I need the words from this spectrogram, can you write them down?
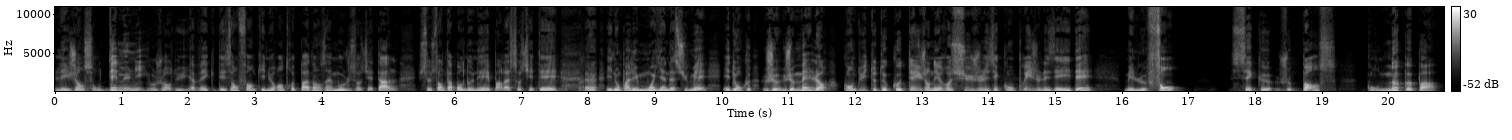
les gens sont démunis aujourd'hui avec des enfants qui ne rentrent pas dans un moule sociétal, ils se sentent abandonnés par la société, euh, ils n'ont pas les moyens d'assumer, et donc je, je mets leur conduite de côté, j'en ai reçu, je les ai compris, je les ai aidés, mais le fond, c'est que je pense qu'on ne peut pas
